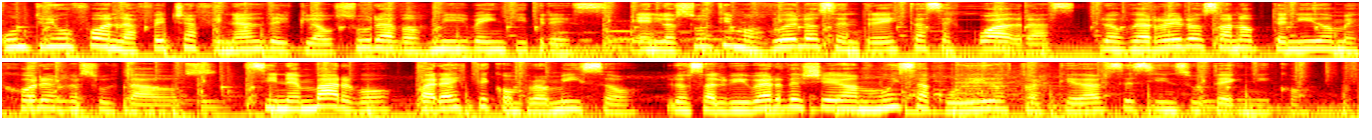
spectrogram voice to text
un triunfo en la fecha final del Clausura 2023. En los últimos duelos entre estas escuadras, los guerreros han obtenido mejores resultados. Sin embargo, para este compromiso, los albiverdes llegan muy sacudidos tras quedarse sin su técnico. Bye.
